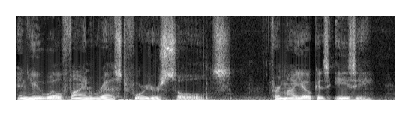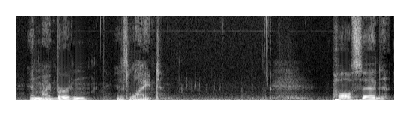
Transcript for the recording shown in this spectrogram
and you will find rest for your souls. For my yoke is easy and my burden is light. Paul said,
